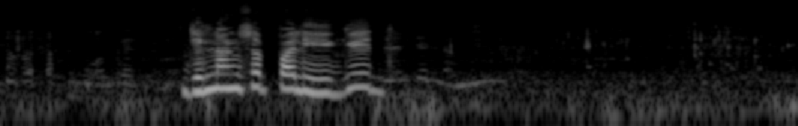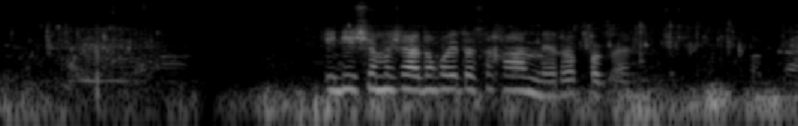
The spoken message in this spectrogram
Nakatakbo agad. Diyan lang sa paligid. Hindi siya masyadong kita sa camera pag ano. Pagka...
